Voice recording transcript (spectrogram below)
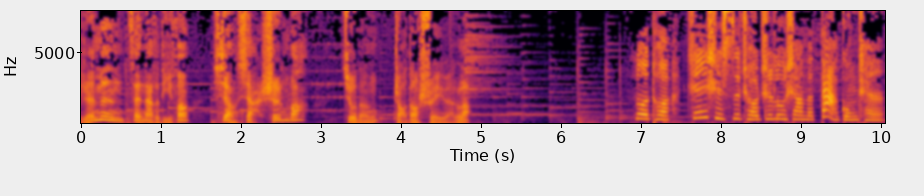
人们在那个地方向下深挖，就能找到水源了。骆驼真是丝绸之路上的大功臣。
